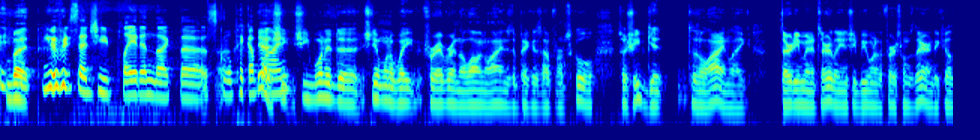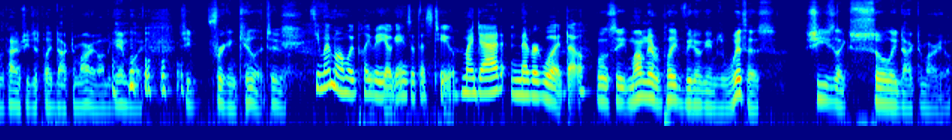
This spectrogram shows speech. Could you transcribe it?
But you said she played in like the school pickup yeah, line. she she wanted to. She didn't want to wait forever in the long lines to pick us up from school, so she'd get to the line like 30 minutes early and she'd be one of the first ones there and to kill the time she just played Dr. Mario on the Game Boy. she'd freaking kill it too. See, my mom would play video games with us too. My dad never would though. Well, see, mom never played video games with us. She's like solely Dr. Mario.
